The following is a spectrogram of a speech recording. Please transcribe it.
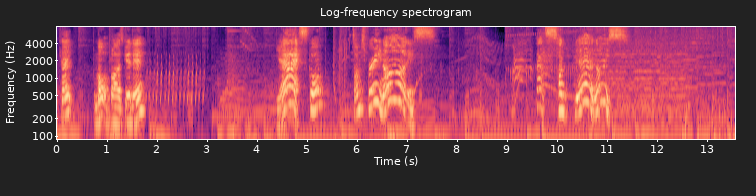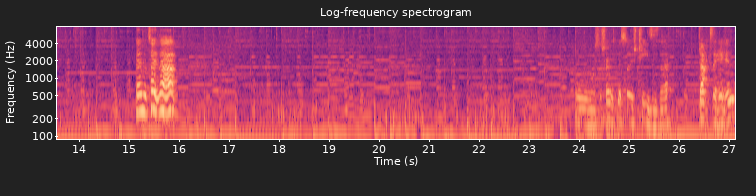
Okay, multiplier's good here. Yes, go on. Times three, nice. That's, yeah, nice. Okay, we'll take that. Oh, it's a shame it's missed those cheeses there. Jacks are hitting.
